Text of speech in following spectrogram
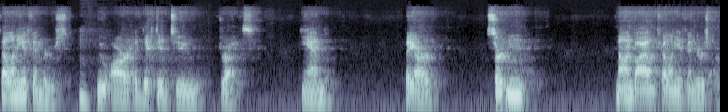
felony offenders mm-hmm. who are addicted to drugs. And they are certain nonviolent felony offenders are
